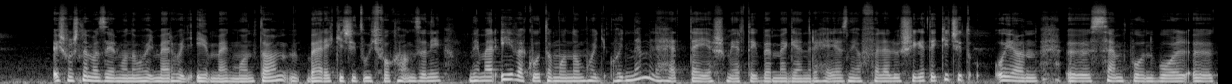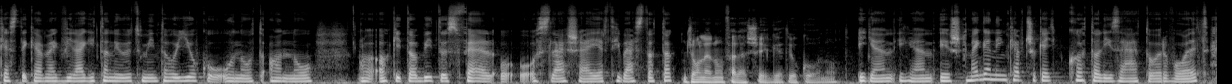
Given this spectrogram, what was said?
és most nem azért mondom, hogy mert hogy én megmondtam, bár egy kicsit úgy fog hangzani, de már évek óta mondom, hogy, hogy nem lehet teljes mértékben megenre helyezni a felelősséget. Egy kicsit olyan ö, szempontból ö, kezdték el megvilágítani őt, mint ahogy Yoko Onót annó, a, akit a Beatles feloszlásáért hibáztattak. John Lennon feleségét, Yoko Onót. Igen, igen, és Megan inkább csak egy katalizátor volt,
